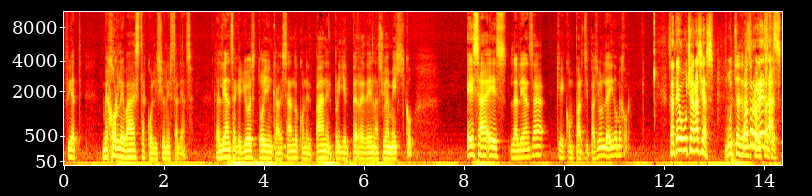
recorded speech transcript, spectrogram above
fíjate, mejor le va a esta coalición, a esta alianza. La alianza que yo estoy encabezando con el PAN, el PRI y el PRD en la Ciudad de México, esa es la alianza que con participación le ha ido mejor. Santiago, muchas gracias. Muchas gracias. ¿Cuándo regresas?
